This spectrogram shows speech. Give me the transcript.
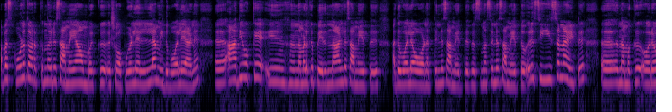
അപ്പോൾ സ്കൂൾ തുറക്കുന്ന ഒരു സമയമാകുമ്പോഴേക്ക് ഷോപ്പുകളിലെല്ലാം ഇതുപോലെയാണ് ആദ്യമൊക്കെ നമ്മൾക്ക് പെരുന്നാളിന്റെ സമയത്ത് അതുപോലെ ഓണത്തിന്റെ സമയത്ത് ക്രിസ്മസിന്റെ സമയത്ത് ഒരു സീസണായിട്ട് നമുക്ക് ഓരോ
